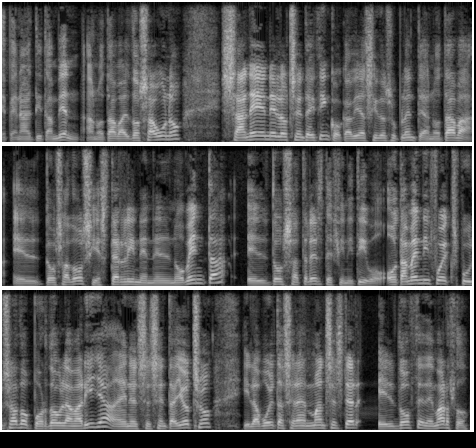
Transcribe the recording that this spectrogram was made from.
de penalti también, anotaba el 2 a 1. Sané en el 85, que había sido suplente, anotaba el 2 a 2 y Sterling en el 90, el 2 a 3 definitivo. Otamendi fue expulsado por doble amarilla en el 68 y la vuelta será en Manchester el 12 de marzo.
